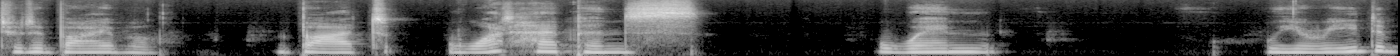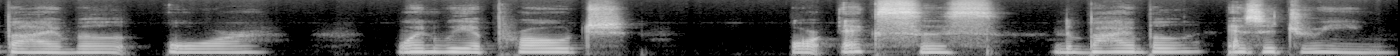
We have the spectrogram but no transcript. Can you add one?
to the Bible. But what happens when we read the Bible or when we approach or access the Bible as a dream?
